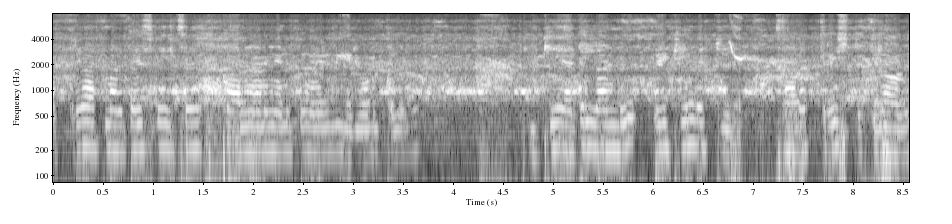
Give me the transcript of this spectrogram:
അത്രയും ആത്മാർത്ഥമായി സ്നേഹിച്ച കാരണമാണ് ഞാനിപ്പോൾ ഇങ്ങനെ ഒരു വീഡിയോ എടുക്കുന്നത്. എനിക്ക് അതല്ലാണ്ട് കഴിക്കാൻ പറ്റില്ല ഞാൻ അത്ര ഇഷ്ടത്തിലാണ്.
